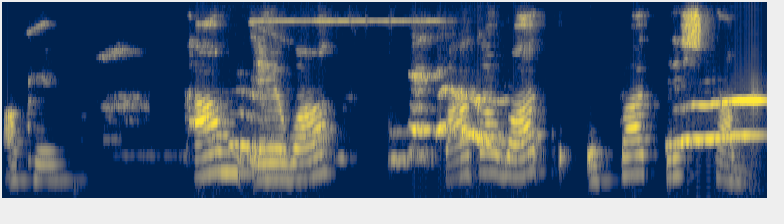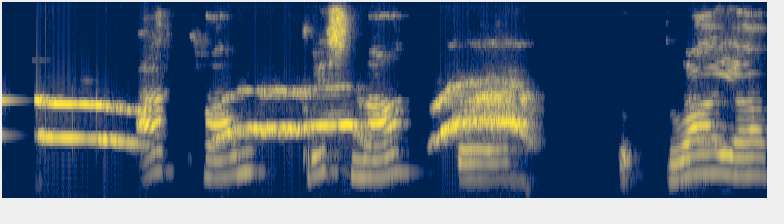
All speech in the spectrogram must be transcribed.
Окей. Там эва Бхагават Упатиштам. Атхам Кришна Двая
